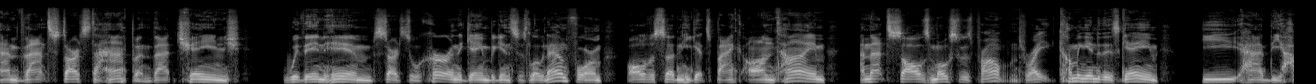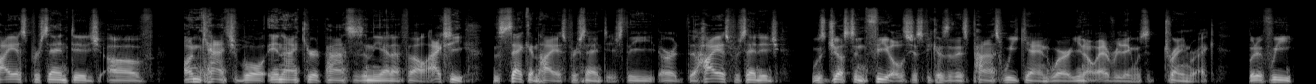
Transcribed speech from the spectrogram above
and that starts to happen, that change within him starts to occur and the game begins to slow down for him, all of a sudden he gets back on time and that solves most of his problems, right? Coming into this game, he had the highest percentage of uncatchable, inaccurate passes in the NFL. Actually, the second highest percentage. The or the highest percentage was Justin Fields, just because of this past weekend where you know everything was a train wreck. But if we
